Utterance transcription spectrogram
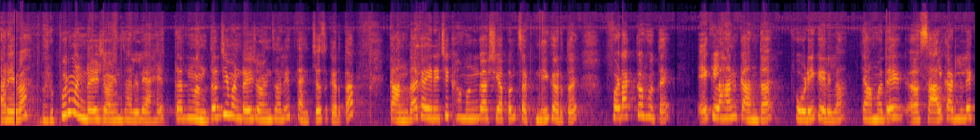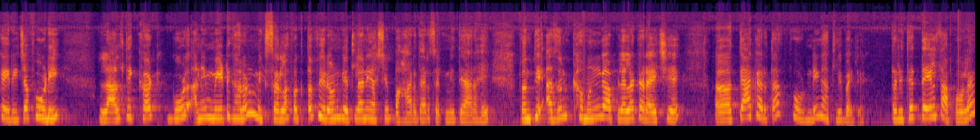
अरे वा भरपूर मंडळी जॉईन झालेली आहेत. तर नंतर जी मंडळी जॉईन झाली त्यांच्याच करता. कांदा कैरीची खमंग अशी आपण चटणी करतोय. फडाक्कन होते एक लहान कांदा फोडी केलेला. त्यामध्ये साल काढलेले कैरीच्या फोडी लाल तिखट गूळ आणि मीठ घालून मिक्सरला फक्त फिरवून घेतलं आणि अशी बहारदार चटणी तयार आहे. पण ती अजून खमंग आपल्याला करायची आहे. त्याकरता फोडणी घातली पाहिजे. तर इथे तेल तापवलंय.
